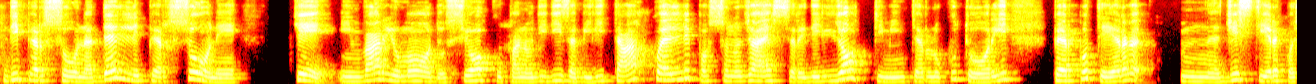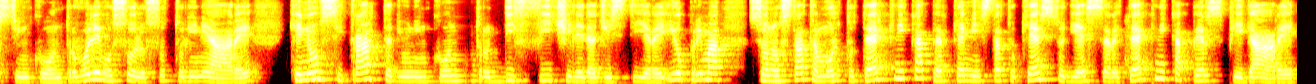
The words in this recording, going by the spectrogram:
di persona delle persone che in vario modo si occupano di disabilità, quelle possono già essere degli ottimi interlocutori per poter gestire questo incontro. Volevo solo sottolineare che non si tratta di un incontro difficile da gestire. Io prima sono stata molto tecnica perché mi è stato chiesto di essere tecnica per spiegare,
